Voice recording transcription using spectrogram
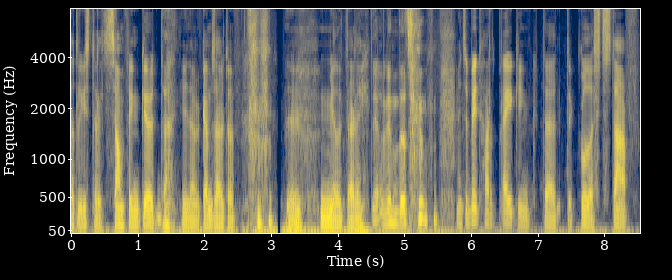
at least there's something good that you know comes out of the military. yeah, I mean that's It's a bit heartbreaking that the coolest stuff,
